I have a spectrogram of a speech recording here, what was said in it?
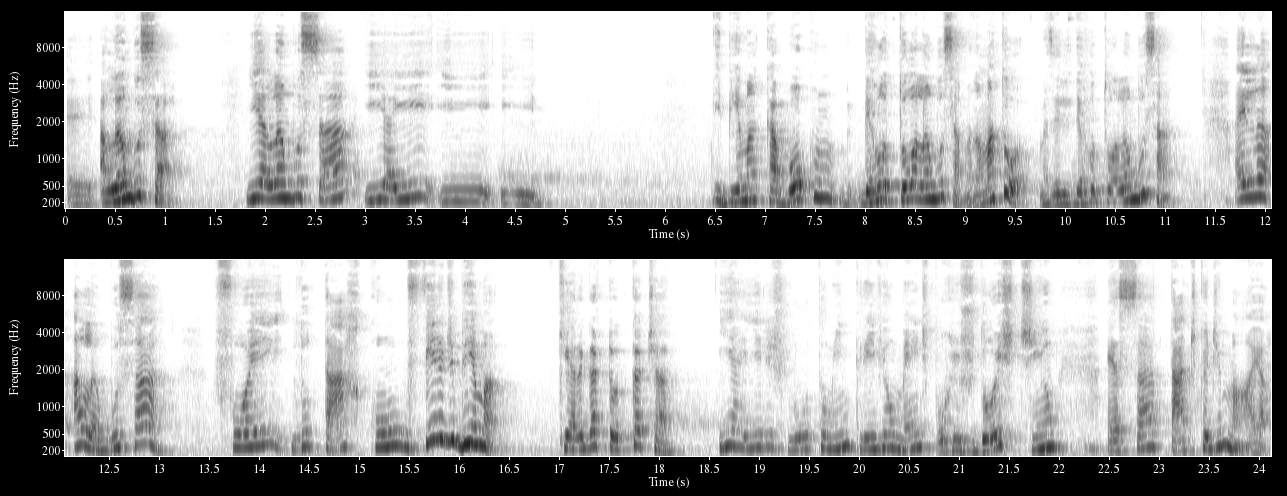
é, Lambuçá. E a Lambuçá, e aí. E, e, e Bima acabou com. derrotou Lambuçá, mas não matou, mas ele derrotou a Lambuçá. Aí a Lambuçá foi lutar com o filho de Bima, que era Gatot Kacha. E aí eles lutam incrivelmente, porque os dois tinham essa tática de Maia.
